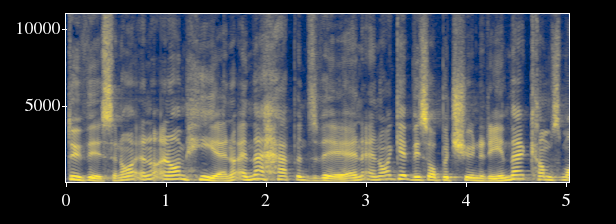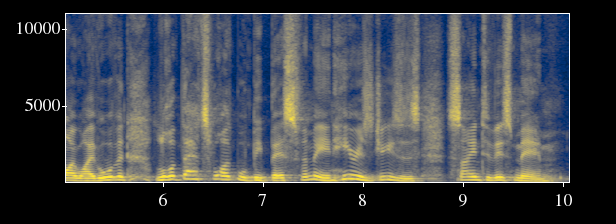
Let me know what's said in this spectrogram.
do this, and, I, and, I, am here, and, and that happens there, and, and I get this opportunity, and that comes my way, well, then, Lord, that's what will be best for me. And here is Jesus saying to this man,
